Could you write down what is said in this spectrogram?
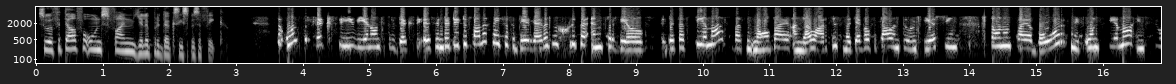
So vertel vir ons van julle produksie spesifiek. So ons produksie, wie in ons produksie is en dit het toevallig net so gebeur. Jy was in groepe inverdeel. Dit was temas wat naby aan jou hart is wat jy wil vertel en toe ons weer sien, staan ons by 'n bord met ons tema en so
